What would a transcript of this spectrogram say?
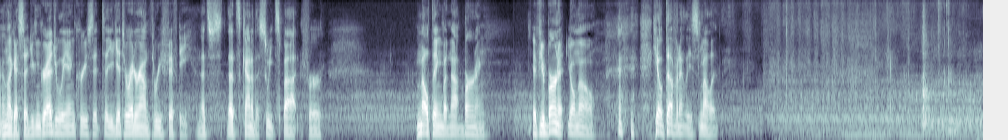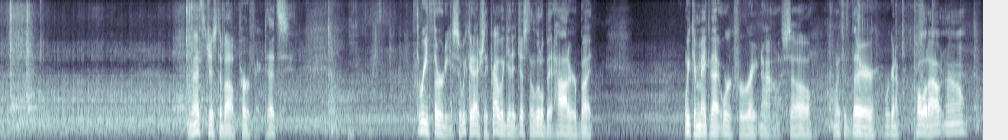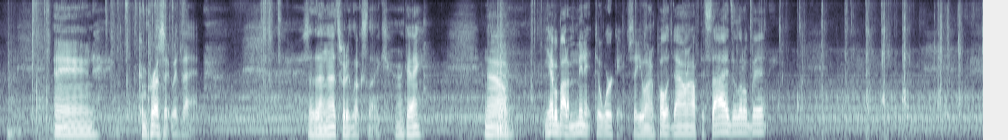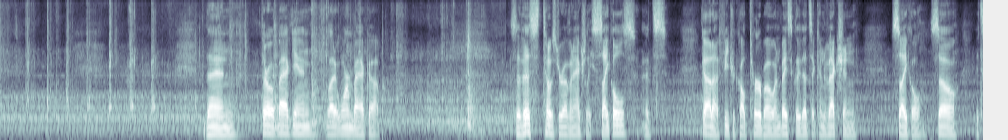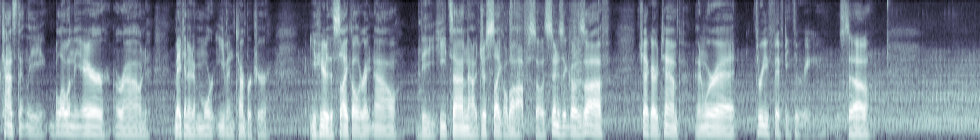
And like I said, you can gradually increase it till you get to right around 350. That's that's kind of the sweet spot for melting but not burning. If you burn it, you'll know. you'll definitely smell it. And that's just about perfect. That's 330, so we could actually probably get it just a little bit hotter, but we can make that work for right now. So with it there, we're gonna pull it out now and compress it with that. So then that's what it looks like, okay? Now, you have about a minute to work it. So you want to pull it down off the sides a little bit. Then throw it back in, let it warm back up. So this toaster oven actually cycles. It's got a feature called turbo and basically that's a convection cycle. So it's constantly blowing the air around, making it a more even temperature. You hear the cycle right now, the heat's on now, it just cycled off. So as soon as it goes off, check our temp, and we're at 353. So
